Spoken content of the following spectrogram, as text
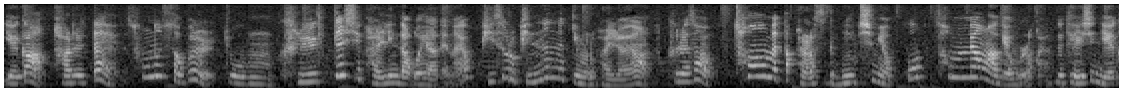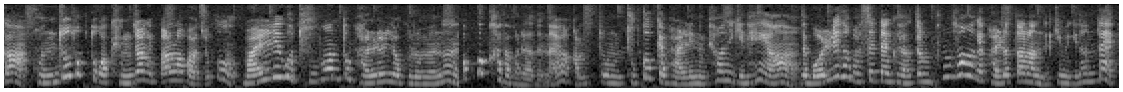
얘가 바를 때 속눈썹을 좀 긁듯이 발린다고 해야 되나요? 빗으로 빗는 느낌으로 발려요. 그래서 처음에 딱 발랐을 때 뭉침이 없고 선명하게 올라가요. 근데 대신 얘가 건조 속도가 굉장히 빨라가지고 말리고 두 번 또 바르려 그러면은 뻑뻑하다 그래야 되나요? 약간 좀 두껍게 발리는 편이긴 해요. 근데 멀리서 봤을 땐 그냥 좀 풍성하게 발렸다는 느낌이긴 한데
